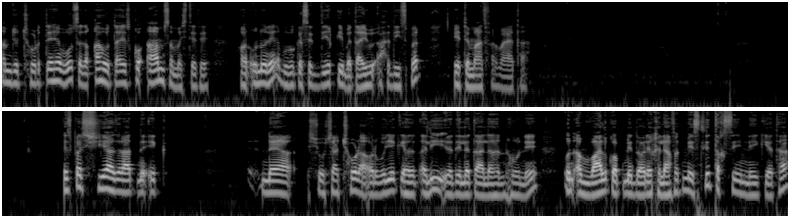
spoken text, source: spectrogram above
ہم جو چھوڑتے ہیں وہ صدقہ ہوتا ہے، اس کو عام سمجھتے تھے۔ اور انہوں نے ابو بکر صدیق کی بتائی ہوئی حدیث پر اعتماد فرمایا تھا۔ اس پر شیعہ حضرات نے ایک نیا شوشہ چھوڑا اور وہ یہ کہ حضرت علی رضی اللہ تعالیٰ عنہ نے ان اموال کو اپنے دور خلافت میں اس لیے تقسیم نہیں کیا تھا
